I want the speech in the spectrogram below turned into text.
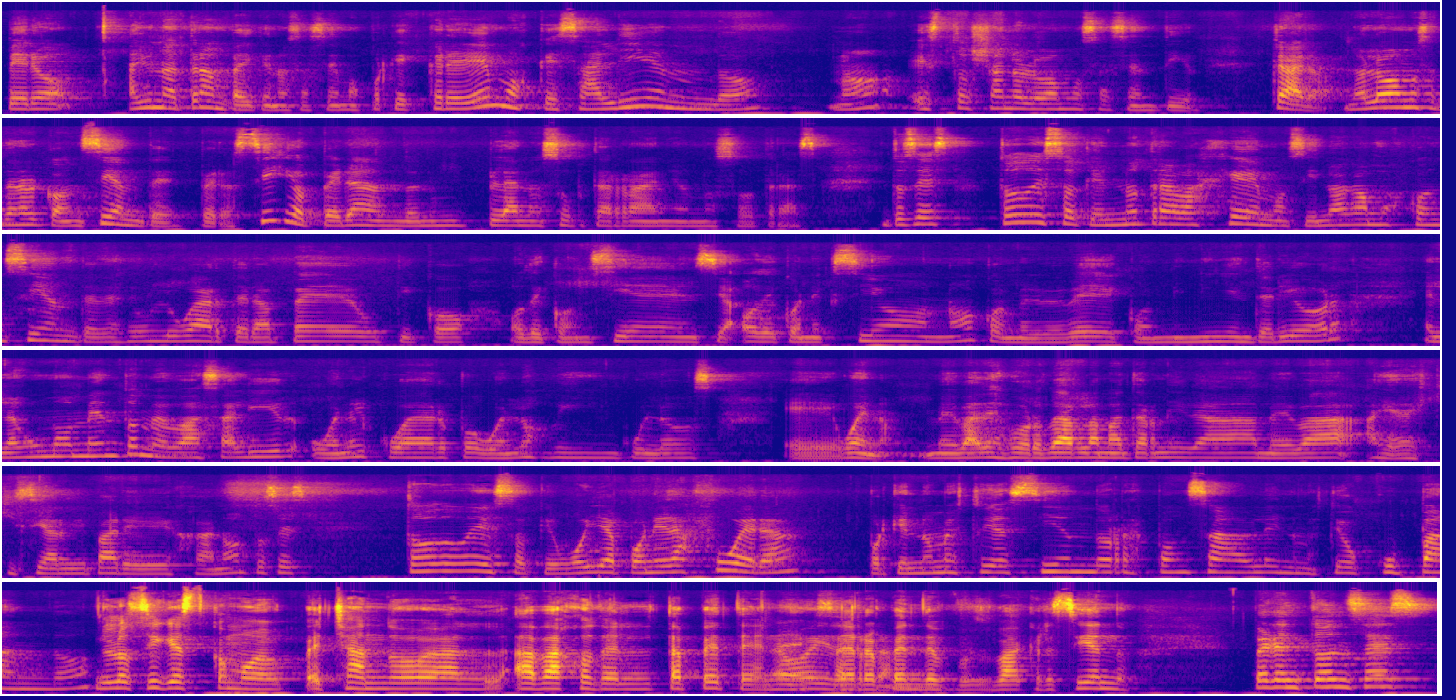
Pero hay una trampa ahí que nos hacemos, porque creemos que saliendo, ¿no? Esto ya no lo vamos a sentir. Claro, no lo vamos a tener consciente, pero sigue operando en un plano subterráneo en nosotras. Entonces, todo eso que no trabajemos y no hagamos consciente desde un lugar terapéutico o de conciencia o de conexión ¿no? con el bebé, con mi niña interior, en algún momento me va a salir o en el cuerpo o en los vínculos, eh, bueno, me va a desbordar la maternidad, me va a desquiciar mi pareja, ¿no? Entonces, todo eso que voy a poner afuera porque no me estoy haciendo responsable y no me estoy ocupando. Lo sigues como echando abajo del tapete, ¿no? Y de repente pues va creciendo. Pero entonces,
